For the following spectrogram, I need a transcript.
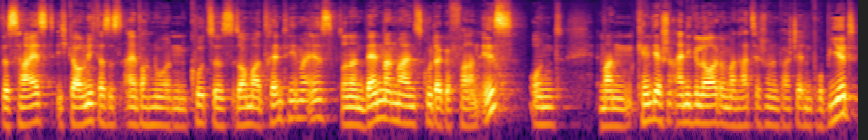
Das heißt, ich glaube nicht, dass es einfach nur ein kurzes Sommer-Trendthema ist, sondern wenn man mal einen Scooter gefahren ist und man kennt ja schon einige Leute und man hat es ja schon in ein paar Städten probiert,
